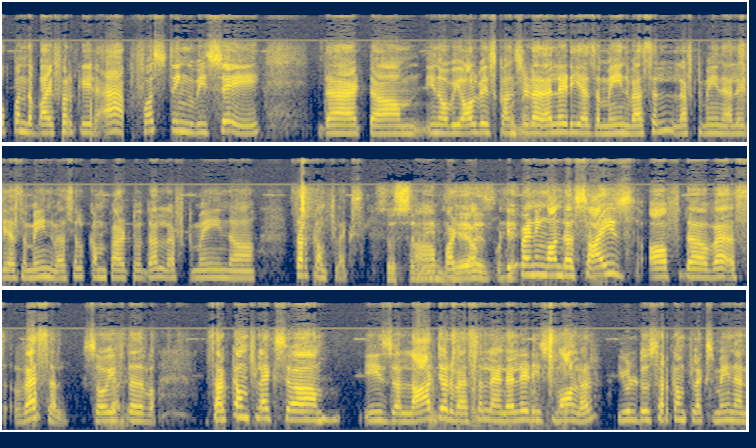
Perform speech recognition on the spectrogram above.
open the bifurcate app, first thing we say that, um, you know, we always consider LAD as a main vessel, left main LAD as a main vessel compared to the left main uh, circumflex. So, Uh, but uh, is, depending on the size of the ves- vessel, so if the circumflex um, is a larger vessel and LAD is smaller, you will do circumflex main and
